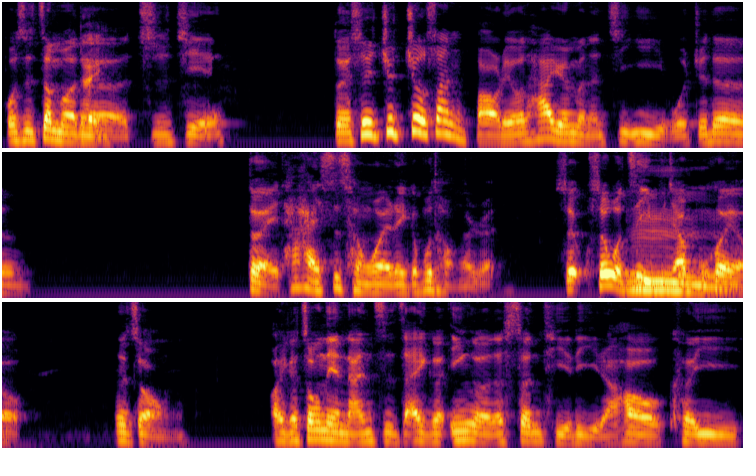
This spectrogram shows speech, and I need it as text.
或是这么的直接。对，所以就就算保留他原本的记忆，我觉得，对他还是成为了一个不同的人。所以，所以我自己比较不会有那种哦，一个中年男子在一个婴儿的身体里，然后可以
